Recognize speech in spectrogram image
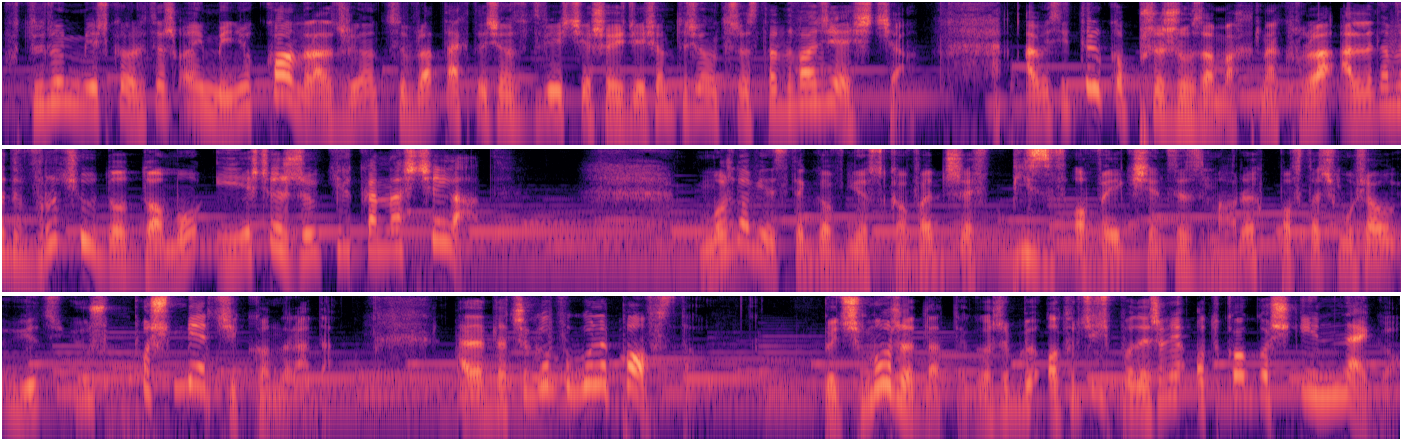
w którym mieszkał rycerz o imieniu Konrad, żyjący w latach 1260-1320. A więc nie tylko przeżył zamach na króla, ale nawet wrócił do domu i jeszcze żył kilkanaście lat. Można więc z tego wnioskować, że wpis w owej księdze zmarłych powstać musiał już po śmierci Konrada. Ale dlaczego w ogóle powstał? Być może dlatego, żeby odwrócić podejrzenia od kogoś innego.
